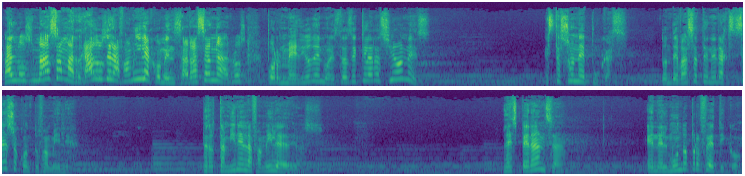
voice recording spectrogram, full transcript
a los más amargados de la familia, comenzar a sanarlos por medio de nuestras declaraciones. Estas son épocas donde vas a tener acceso con tu familia, pero también en la familia de Dios. La esperanza en el mundo profético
